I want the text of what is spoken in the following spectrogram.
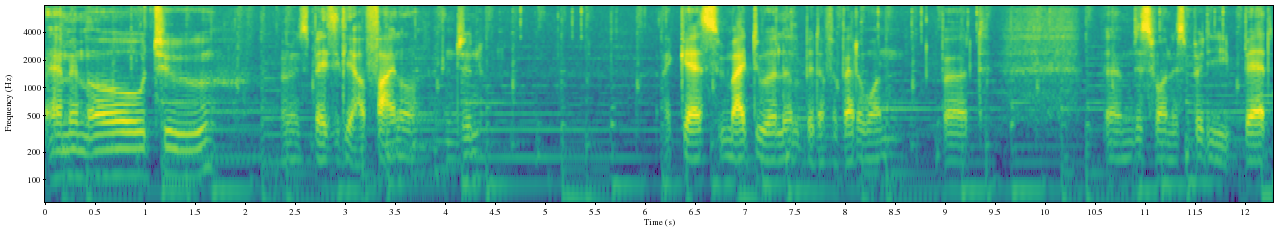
MMO2. It's basically our final engine. I guess we might do a little bit of a better one, but um, this one is pretty bad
